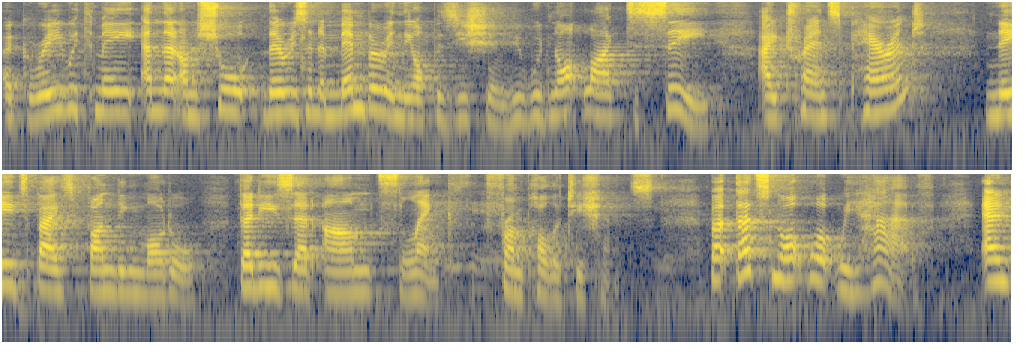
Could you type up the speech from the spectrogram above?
agree with me, and that I'm sure there isn't a member in the opposition who would not like to see a transparent, needs based funding model that is at arm's length from politicians. But that's not what we have. And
